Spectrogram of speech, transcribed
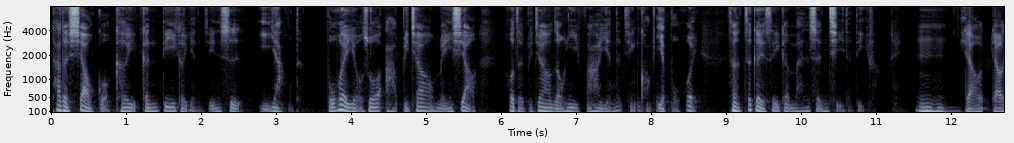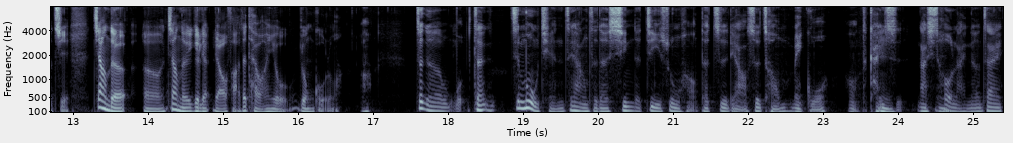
它的效果可以跟第一个眼睛是一样的，不会有说啊比较没效。或者比较容易发炎的情况也不会，这这个也是一个蛮神奇的地方。嗯，了了解。这样的呃这样的一个疗疗法，在台湾有用过了吗？啊，这个我在是目前这样子的新的技术哈的治疗是从美国哦开始，嗯、那后来呢，在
